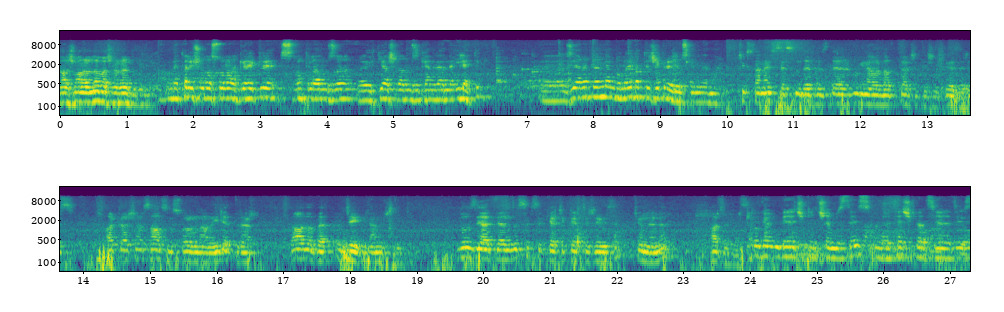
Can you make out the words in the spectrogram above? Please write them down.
Çalışmalarında başarılar diliyorum. Metal iş odası olarak gerekli sıkıntılarımızı, ihtiyaçlarımızı kendilerine ilettik. E, Ziyaretlerinden dolayı da teşekkür ediyoruz kendilerine. Küçük Sanayi sitesinde bizleri bugün ağırladıkları için teşekkür ederiz. Arkadaşlar sağ olsun sorunlarını ilettiler. Daha da, da önce ilgilenmiştik. Bu ziyaretlerimizi sık sık gerçekleştireceğimizi kendilerine arz ediyoruz. Bugün Birecik ilçemizdeyiz. Önce teşkilat ziyaretiyiz.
